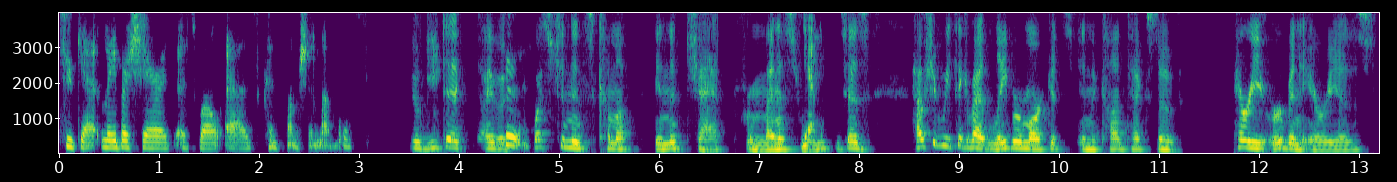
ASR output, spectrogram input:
to get labor shares as well as consumption levels. Yogita, I have a so, question that's come up in the chat from Manasri. Yeah. He says, how should we think about labor markets in the context of peri-urban areas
